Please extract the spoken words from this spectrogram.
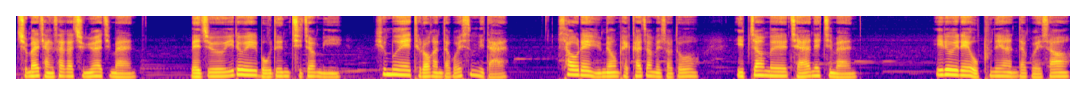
주말 장사가 중요하지만 매주 일요일 모든 지점이 휴무에 들어간다고 했습니다. 서울의 유명 백화점에서도 입점을 제한했지만 일요일에 오픈해야 한다고 해서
